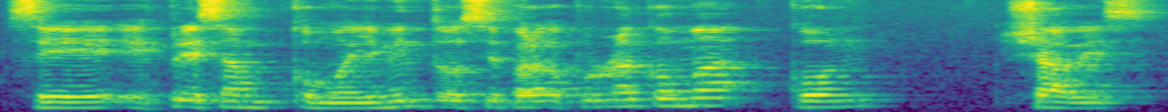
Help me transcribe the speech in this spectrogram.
Se expresan como elementos separados por una coma con llaves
